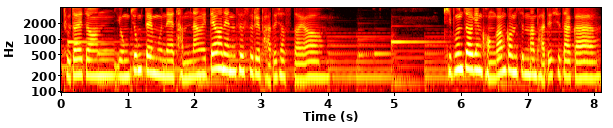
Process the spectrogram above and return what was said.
두 달 전 용종 때문에 담낭을 떼어내는 수술을 받으셨어요. 기본적인 건강검진만 받으시다가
